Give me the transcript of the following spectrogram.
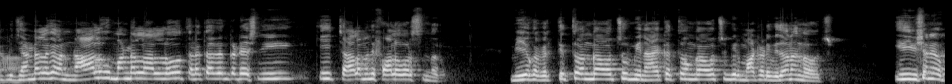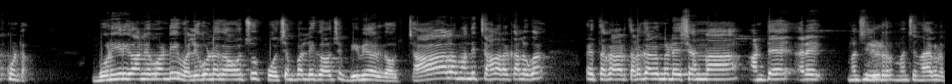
ఇప్పుడు జనరల్గా నాలుగు మండలాల్లో తడకా వెంకటేష్కి చాలా మంది ఫాలోవర్స్ ఉన్నారు. మీ యొక్క వ్యక్తిత్వం కావచ్చు మీ నాయకత్వం కావచ్చు మీరు మాట్లాడే విధానం కావచ్చు. ఈ విషయాన్ని నేను ఒప్పుకుంటా. భువనగిరి కానివ్వండి వల్లిగొండ కావచ్చు పోచంపల్లి కావచ్చు బీబీనగర్ కావచ్చు. చాలా మంది చాలా రకాలుగా అరే తక తడకా వెంకటేష్ అన్న అంటే అరే మంచి లీడర్ మంచి నాయకుడు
